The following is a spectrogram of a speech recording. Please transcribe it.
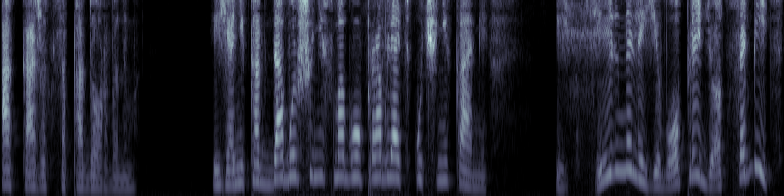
окажется подорванным. И я никогда больше не смогу управлять учениками. И сильно ли его придется бить?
